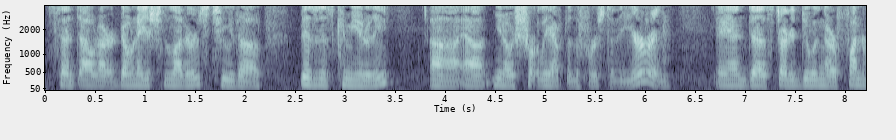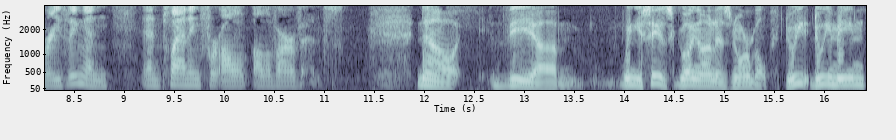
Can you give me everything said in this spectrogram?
sent out our donation letters to the business community, uh, uh, you know, shortly after the first of the year, and and uh, started doing our fundraising and and planning for all all of our events. Now, the um, when you say it's going on as normal, do we do we mean?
